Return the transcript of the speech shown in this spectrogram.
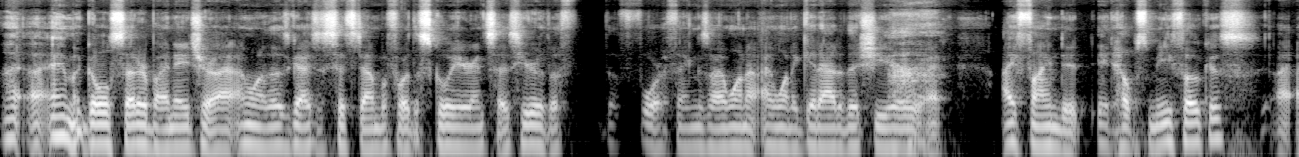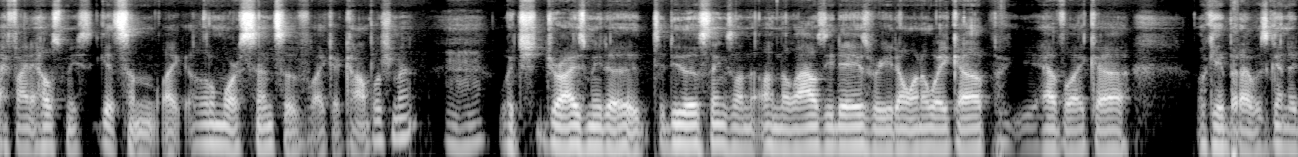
I, I am a goal setter by nature. I, I'm one of those guys that sits down before the school year and says, "Here are the the four things I want to I want to get out of this year." Ah. I, I find it it helps me focus. I, I find it helps me get some like a little more sense of like accomplishment, mm-hmm. which drives me to to do those things on the, on the lousy days where you don't want to wake up. You have like a okay, but I was going to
